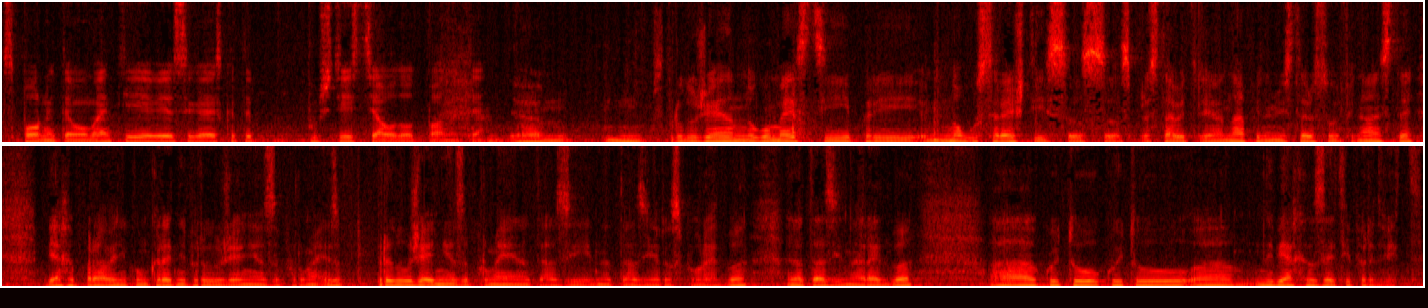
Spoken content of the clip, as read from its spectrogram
спорните моменти и вие сега искате почти изцяло да отпадне тя. В продължение на много месеци при много срещи с, с представители на НАП и на Министерство на финансите бяха правени конкретни предложения за промени, за, предложения за промени на тази, на тази разпоредба, на тази наредба, а, които, които а, не бяха взети предвид.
